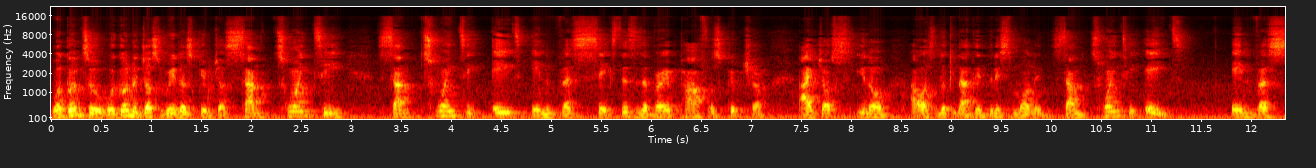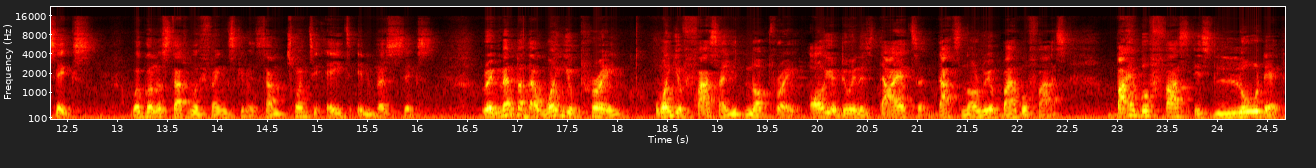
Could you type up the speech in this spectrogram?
We're going to we're going to just read a scripture, Psalm 20, Psalm 28 in verse 6. This is a very powerful scripture. I just, you know, I was looking at it this morning. Psalm 28 in verse 6. We're going to start with Thanksgiving. Psalm 28 in verse 6. Remember that when you pray, when you fast and you do not pray, all you're doing is dieting. That's not real Bible fast. Bible fast is loaded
